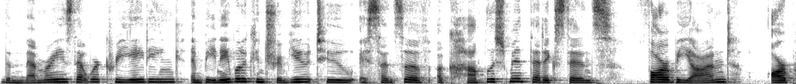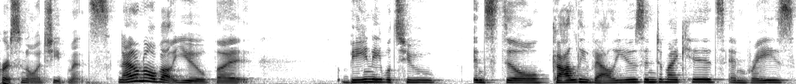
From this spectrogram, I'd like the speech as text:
the memories that we're creating, and being able to contribute to a sense of accomplishment that extends far beyond our personal achievements. And I don't know about you, but being able to instill godly values into my kids and raise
